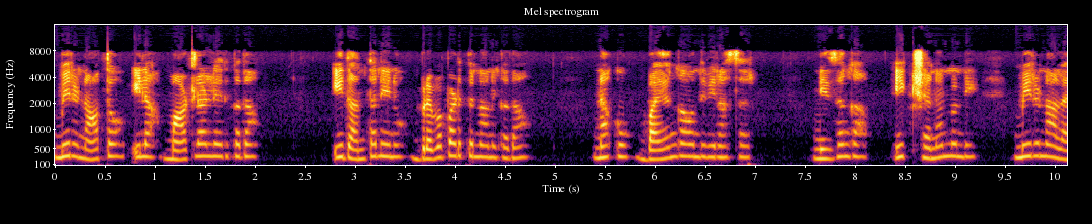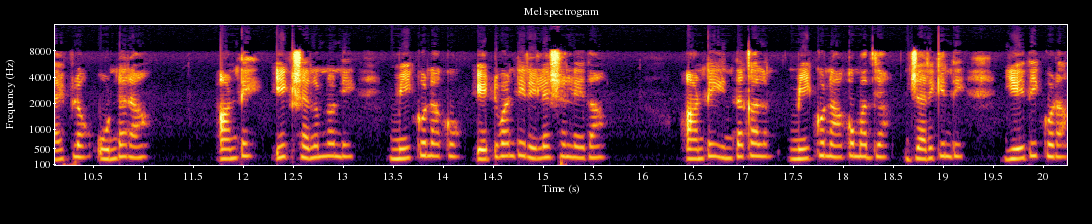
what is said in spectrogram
మీరు నాతో ఇలా మాట్లాడలేదు కదా? ఇదంతా నేను భ్రమపడుతున్నాను కదా. నాకు భయంగా ఉంది విరాజ్ సార్. నిజంగా ఈ క్షణం నుండి మీరు నా లైఫ్లో ఉండరా? అంటే ఈ క్షణం నుండి మీకు నాకు ఎటువంటి రిలేషన్ లేదా? అంటే ఇంతకాలం మీకు నాకు మధ్య జరిగింది ఏది కూడా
